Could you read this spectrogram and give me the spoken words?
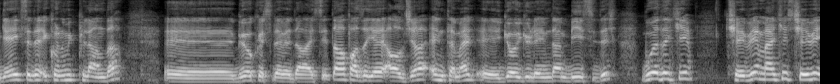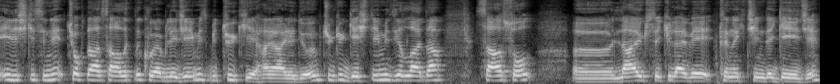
gerekse de ekonomik planda e, bürokraside ve dairesi daha fazla yer alacağı en temel e, görgülerinden birisidir. Buradaki çevre merkez çevre ilişkisini çok daha sağlıklı kurabileceğimiz bir Türkiye hayal ediyorum. Çünkü geçtiğimiz yıllarda sağ sol e, laik seküler ve tırnak içinde geyici,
